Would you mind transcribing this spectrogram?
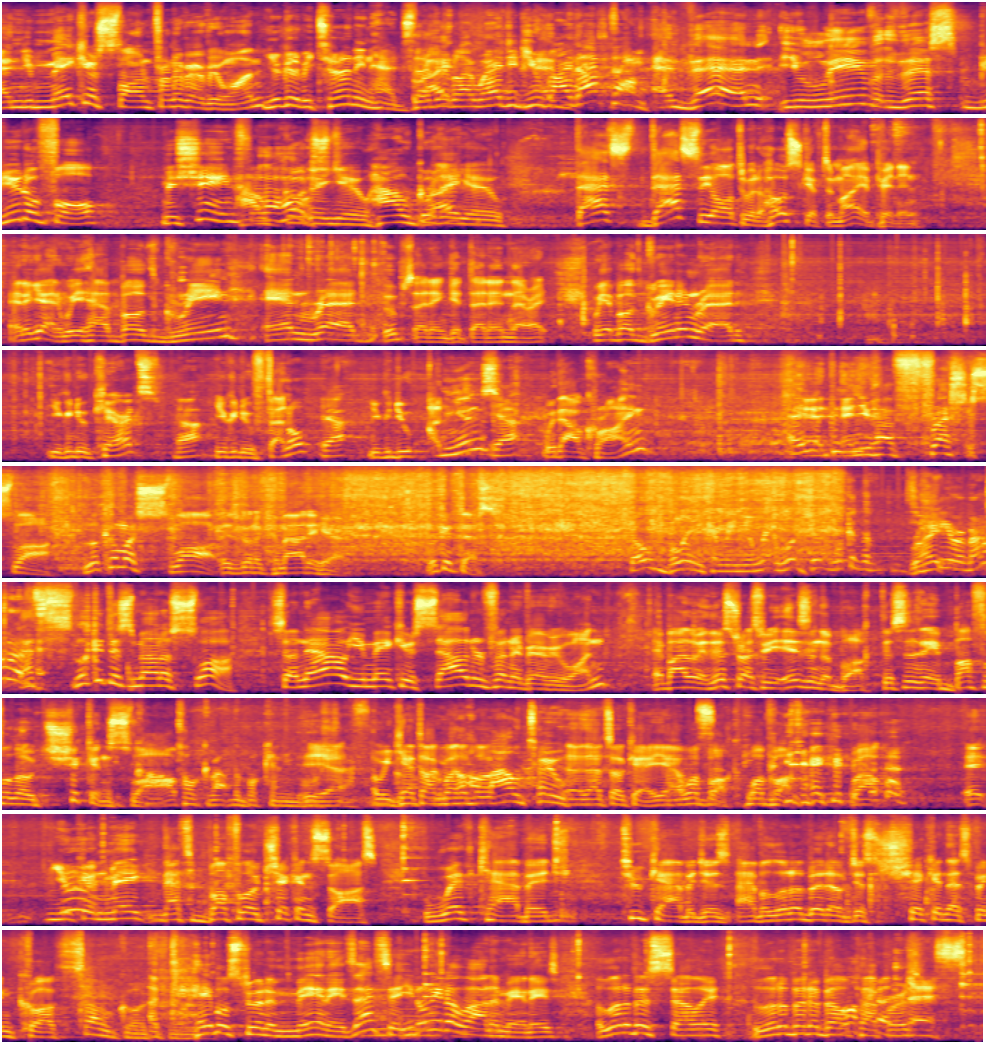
And you make your slaw in front of everyone. You're going to be turning heads. They're going to be like, where did you And- buy that from? And then you leave this beautiful machine How for the host. How good are you? How good right? are you? That's that's the ultimate host gift, in my opinion. And again, we have both green and red. Oops, I didn't get that in there right. We have both green and red. You can do carrots. Yeah. You can do fennel. Yeah. You can do onions. Yeah. Without crying. And, and you have fresh slaw. Look how much slaw is going to come out of here. Look at this. Don't blink. I mean, you look, just look at the right? sheer amount of it. That's look at this amount of slaw. So now you make your salad in front of everyone. And by the way, this recipe is in the book. This is a buffalo chicken slaw. Can't talk about the book anymore. Yeah. Oh, we can't talk about the not book. allowed to. That's okay. Yeah, what book? What book? well, it, you can make that's buffalo chicken sauce with cabbage. Two cabbages. I have a little bit of just chicken that's been cooked. So good A for you. tablespoon of mayonnaise. That's it. You don't need a lot of mayonnaise. A little bit of celery, a little bit of bell Look at peppers, this.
